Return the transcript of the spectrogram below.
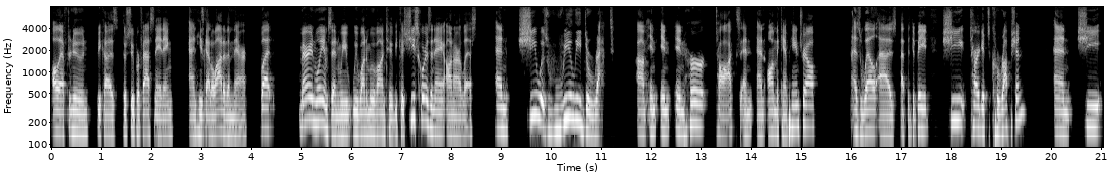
all afternoon because they're super fascinating and he's got a lot of them there. But Marianne Williamson, we, we want to move on to because she scores an A on our list. And she was really direct um, in, in, in her talks and, and on the campaign trail, as well as at the debate. She targets corruption and she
